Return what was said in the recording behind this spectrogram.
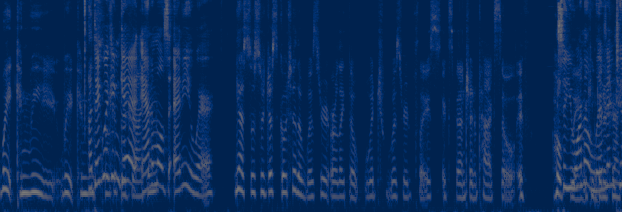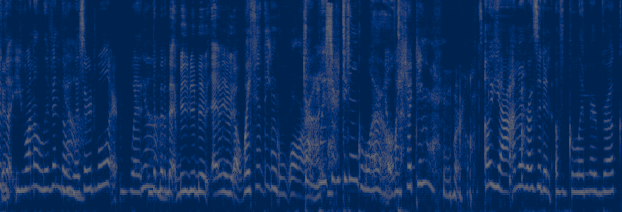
Wait, can we? Wait, can we? I think we can get animals anywhere. Yeah, so so just go to the wizard or like the witch wizard place expansion pack. So if so you want to live into the you want to live in the Yeah. wizard world with Yeah. the, The wizarding world. the wizarding world. The wizarding world. Oh yeah, I'm a resident of Glimmerbrook.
